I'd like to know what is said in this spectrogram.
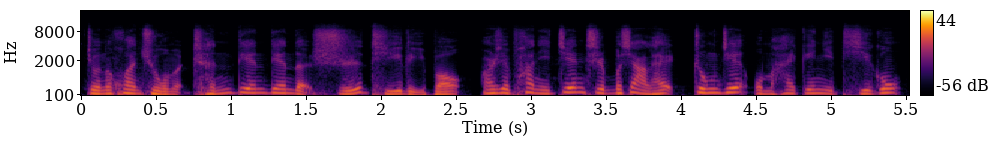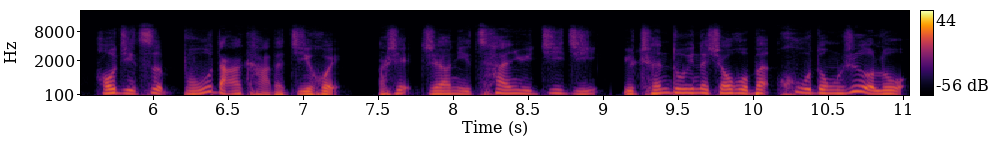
就能换取我们沉甸甸的实体礼包。而且怕你坚持不下来，中间我们还给你提供好几次补打卡的机会。而且只要你参与积极，与晨读营的小伙伴互动热络，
